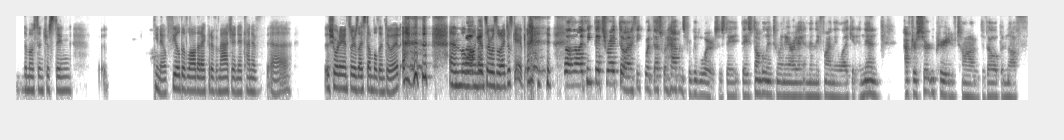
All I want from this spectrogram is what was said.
the most interesting you know field of law that I could have imagined. It kind of uh, the short answer is I stumbled into it, and the well, long answer was what I just gave. well, no, I think that's right though. I think what that's what happens for good lawyers is they they stumble into an area and then they find they like it, and then after a certain period of time, develop enough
